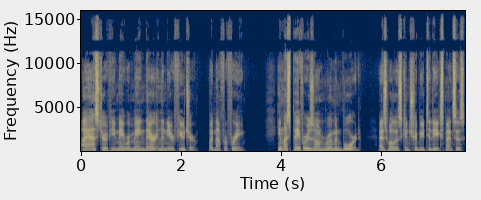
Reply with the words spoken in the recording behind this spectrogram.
I asked her if he may remain there in the near future, but not for free. He must pay for his own room and board, as well as contribute to the expenses,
